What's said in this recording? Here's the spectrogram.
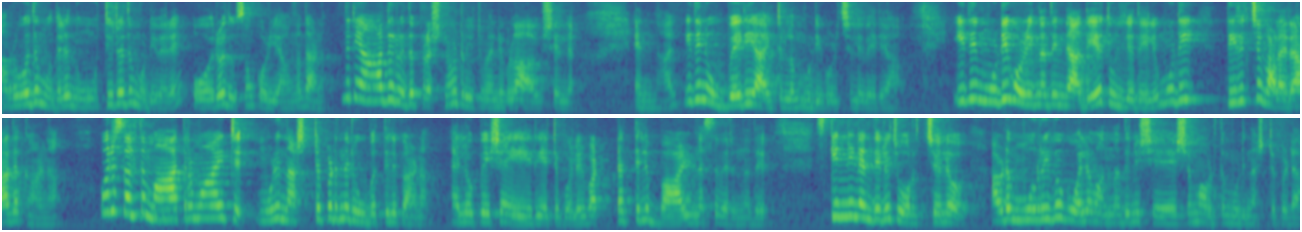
അറുപത് മുതൽ നൂറ്റി ഇരുപത് മുടി വരെ ഓരോ ദിവസവും കൊഴിയാവുന്നതാണ്. ഇതിന് യാതൊരുവിധ പ്രശ്നവും ട്രീറ്റ്മെന്റുകളോ ആവശ്യമില്ല. എന്നാൽ ഇതിനുപരിയായിട്ടുള്ള മുടി കൊഴിച്ചിൽ വരിക. ഇത് മുടി കൊഴിയുന്നതിന്റെ അതേ തുല്യതയിൽ മുടി തിരിച്ച് വളരാതെ കാണാം ഒരു സ്ഥലത്ത് മാത്രമായിട്ട് മുടി നഷ്ടപ്പെടുന്ന രൂപത്തിൽ കാണാം അലോപേഷ്യ ഏരിയറ്റ പോലെ വട്ടത്തിൽ ബാൾനെസ് വരുന്നത്. സ്കിന്നിന് എന്തെങ്കിലും ചൊറിച്ചലോ അവിടെ മുറിവ് പോലെ വന്നതിന് ശേഷം അവിടുത്തെ മുടി നഷ്ടപ്പെടുക.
